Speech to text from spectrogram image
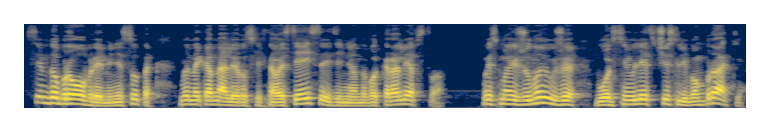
Всем доброго времени суток! Вы на канале русских новостей Соединенного Королевства. Мы с моей женой уже 8 лет в счастливом браке,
